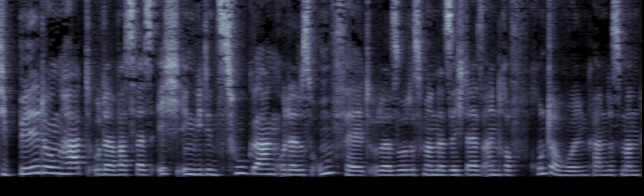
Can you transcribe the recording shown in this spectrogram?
die Bildung hat oder was weiß ich, irgendwie den Zugang oder das Umfeld oder so, dass man sich da jetzt einen drauf runterholen kann, dass man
